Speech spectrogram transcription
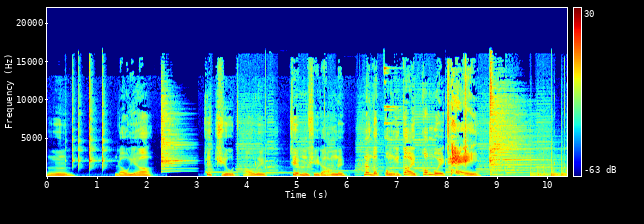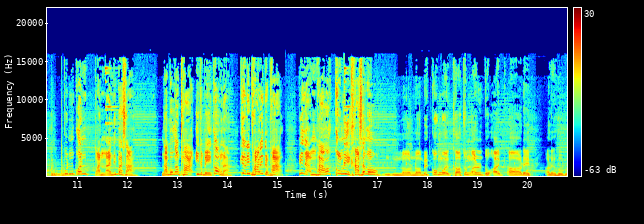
嗯，老爷啊，这石头咧，这唔是人咧，咱个讲伊个讲话，切！本官办案你捌啥？若无我拍，伊就袂讲啦。叫你拍，你就拍。你若唔拍，我讲你的尻川哦。那那要讲我的尻川，安尼就爱拍咧。安尼好好。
